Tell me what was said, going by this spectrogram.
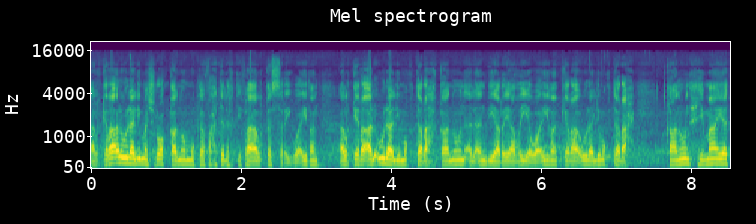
القراءة الأولى لمشروع قانون مكافحة الاختفاء القسري وأيضا القراءة الأولى لمقترح قانون الأندية الرياضية وأيضا قراءة أولى لمقترح قانون حماية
